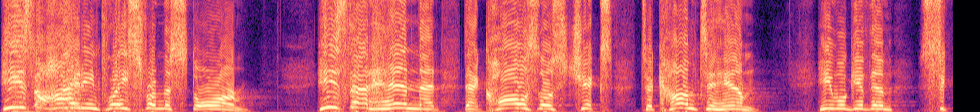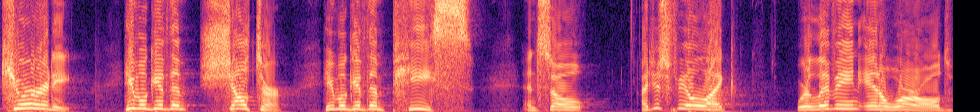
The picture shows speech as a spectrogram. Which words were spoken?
He's the hiding place from the storm. He's that hen that, that calls those chicks to come to him. He will give them security. He will give them shelter. He will give them peace. And so I just feel like we're living in a world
